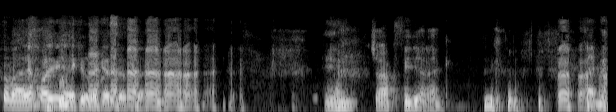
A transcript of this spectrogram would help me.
Ha már majd jutnak eszedbe. Én csak figyelek. nem,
